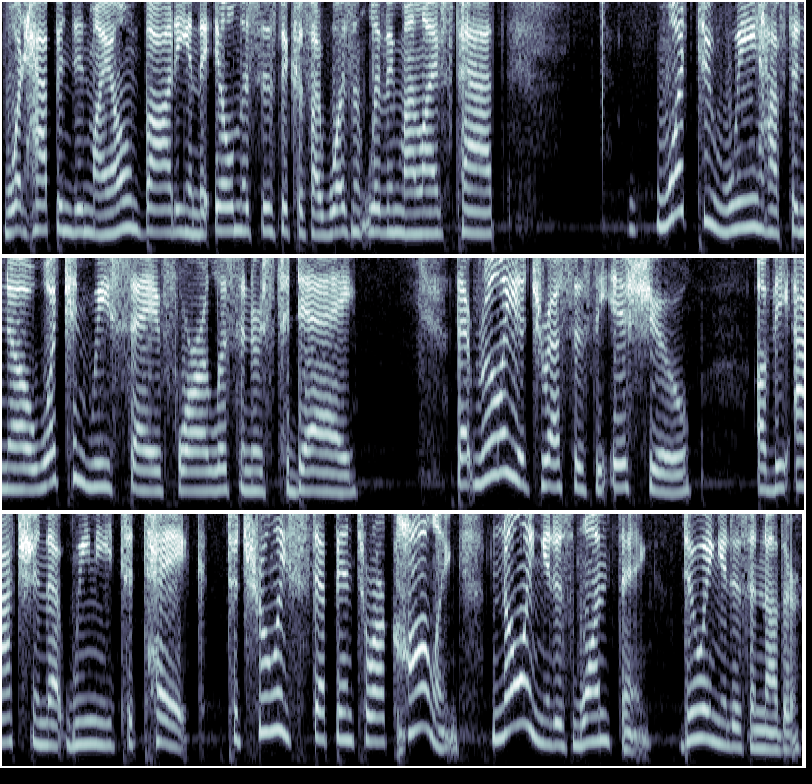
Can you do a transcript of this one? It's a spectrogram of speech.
what happened in my own body and the illnesses because I wasn't living my life's path what do we have to know? What can we say for our listeners today that really addresses the issue of the action that we need to take to truly step into our calling? Knowing it is one thing, doing it is another.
